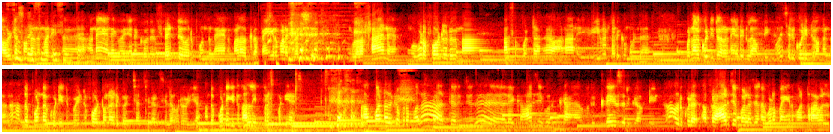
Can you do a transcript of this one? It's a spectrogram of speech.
அவர்கிட்ட சொன்ன மாதிரி. அண்ணா எனக்கு எனக்கு ஒரு ஃப்ரெண்டு ஒரு பொண்ணுண்ணே என் மேல இருக்கிற பயங்கரமான கிரஷ் உங்களோட ஃபேனு உங்க கூட போட்டோ எடுக்கணும்னு ஆசைப்பட்டாங்க. ஆனா நீ ஈவெண்ட் எடுக்க முடியல. ஒரு நாள் கூட்டிட்டு வரேன் எடுக்கலாம் அப்படிங்கும்போது சரி கூட்டிட்டு வாங்கன்னாங்க. அந்த பொண்ணை கூட்டிட்டு போயிட்டு போட்டோலாம் எடுக்க வச்சாச்சு கடைசியில ஒரு வழியா. அந்த பொண்ணு கிட்ட நல்லா இம்ப்ரெஸ் பண்ணியாச்சு. பண்ணதுக்கு அப்புறமா தான் தெரிஞ்சது லைக் ஆர்ஜேக்கு ஒரு ஒரு கிரேஸ் இருக்கு அப்படின்னா அவர் கூட அப்புறம் ஆர்ஜே பாலாஜனா கூட பயங்கரமா டிராவல்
